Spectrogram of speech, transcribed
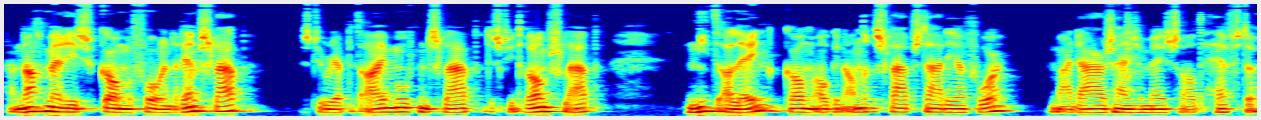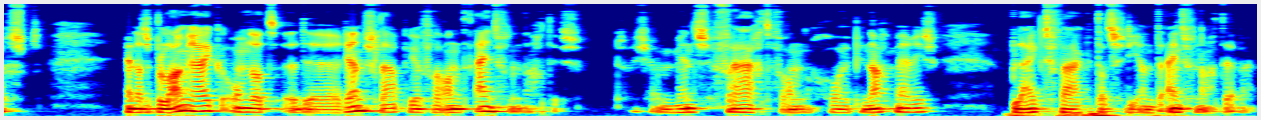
Nou, nachtmerries komen voor in de remslaap, dus die rapid eye movement slaap, dus die droomslaap. Niet alleen, komen ook in andere slaapstadia voor, maar daar zijn ze meestal het heftigst. En dat is belangrijk omdat de remslaap weer vooral aan het eind van de nacht is. Dus als je aan mensen vraagt van, goh, heb je nachtmerries? Blijkt vaak dat ze die aan het eind van de nacht hebben.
